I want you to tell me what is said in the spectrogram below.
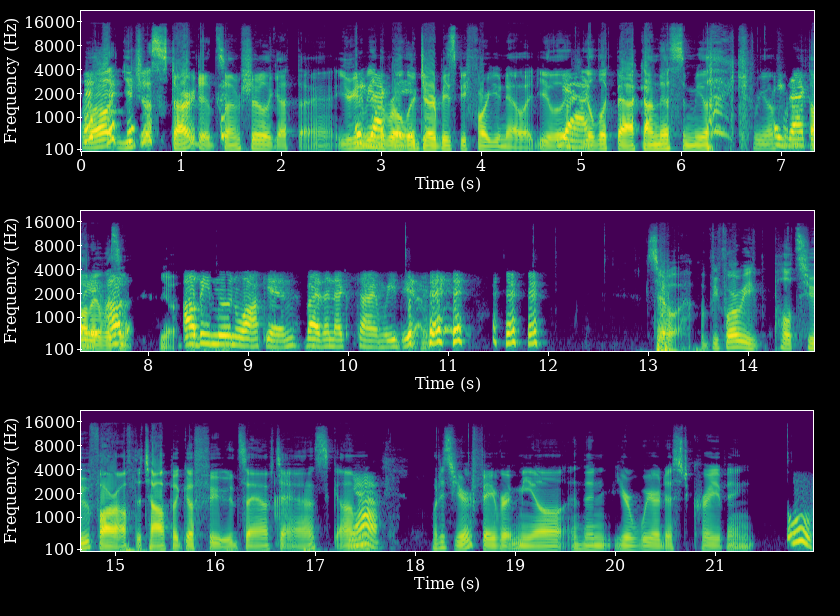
well, you just started, so I'm sure you'll get there. You're gonna exactly. be in the roller derbies before you know it. You yeah. you'll look back on this and be like, exactly. I thought I wasn't. I'll, yeah. I'll be moonwalking by the next time we do this. So before we pull too far off the topic of foods, I have to ask, um, yeah, what is your favorite meal, and then your weirdest craving? Oof.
